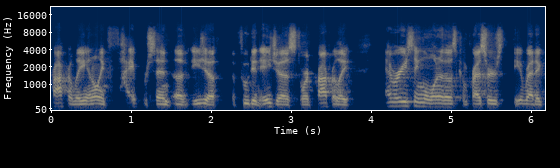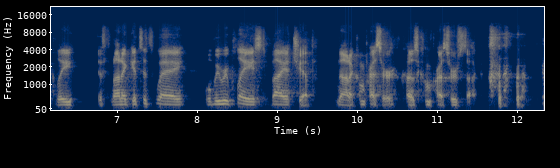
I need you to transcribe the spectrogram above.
properly, and only 5% of Asia, the food in Asia is stored properly. Every single one of those compressors, theoretically, if Phononic gets its way, will be replaced by a chip, not a compressor, because compressors suck.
